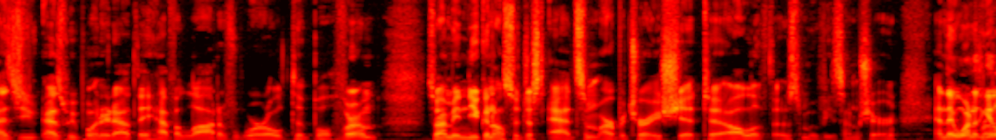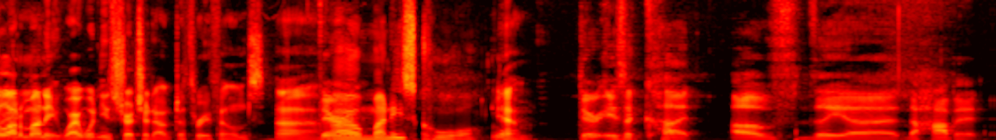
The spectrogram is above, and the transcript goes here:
as you as we pointed out, they have a lot of world to pull from. So I mean, you can also just add some arbitrary shit to all of those movies, I'm sure. And they wanted to get a lot of money. Why wouldn't you stretch it out to three films? Uh, There, Oh, money's cool. yeah. there is a cut of the uh, the Hobbit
